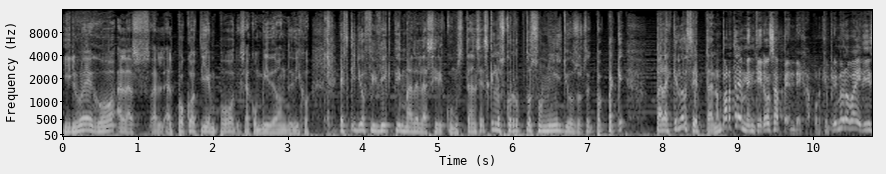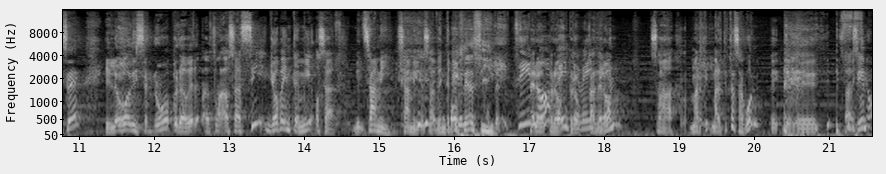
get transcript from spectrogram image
Y luego, a las- al, al poco tiempo, sacó un video donde dijo, es que yo fui víctima de las circunstancias, es que los corruptos son ellos, o sea, ¿pa- pa qué, ¿para qué lo aceptan? Aparte de mentirosa pendeja, porque primero va y dice, y luego dice, no, pero a ver, o sea, o sí, yo 20 mil, o sea, Sammy, Sammy, o sea, 20 O mil. sea, sí. Sí, pero, ¿no? pero, 20, pero 20. Calderón, o sea, Marti- Martita Sagún, eh, eh, eh, o sea, sí, ¿no?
